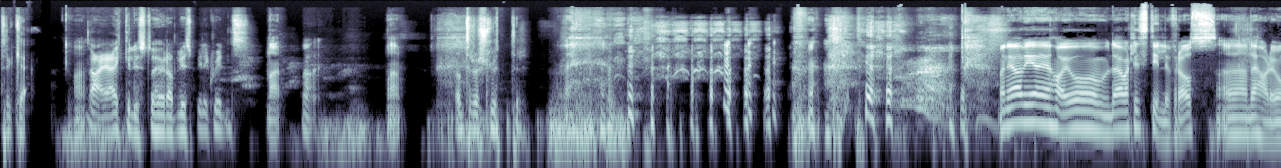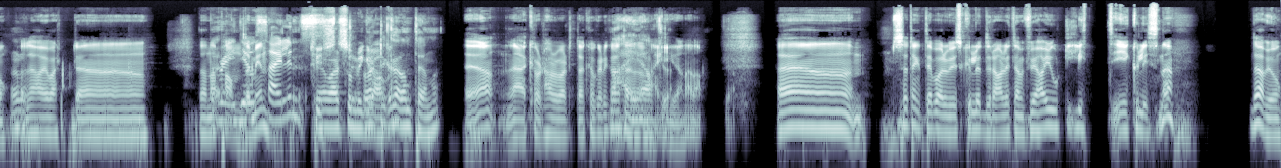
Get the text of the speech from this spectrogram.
Tror ikke jeg. Nei, jeg har ikke lyst til å høre at vi spiller Creedence. Da tror jeg slutter. Men ja, vi har jo Det har vært litt stille fra oss. Eh, Det har det jo. Det har jo vært eh, denne Radio pandemien. silence. Det har vært, som i vært i karantene. Ja, nei, har du vært, det har ikke vært i karantene? Nei, jeg har Nei, ikke det. nei, nei, da. Eh, så jeg tenkte jeg bare vi skulle dra litt, for vi har gjort litt i kulissene. Det har vi jo.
